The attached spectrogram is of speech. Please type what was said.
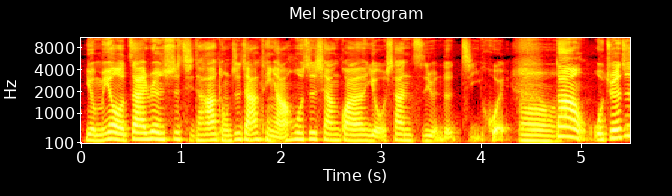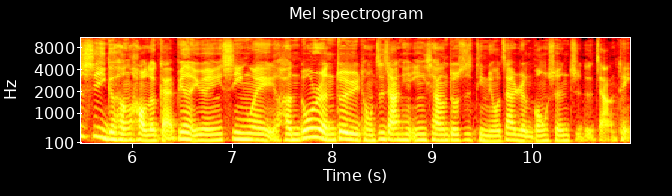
有没有在认识其他同志家庭啊，或是相关友善资源的机会？嗯。那我觉得这是一个很好的改变的原因，是因为很多人对于同志家庭印象都是停留在人工生殖的家庭。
